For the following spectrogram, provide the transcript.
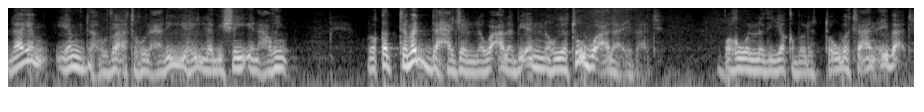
لا يمدح ذاته العلية إلا بشيء عظيم. وقد تمدح جل وعلا بأنه يتوب على عباده وهو الذي يقبل التوبة عن عباده.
